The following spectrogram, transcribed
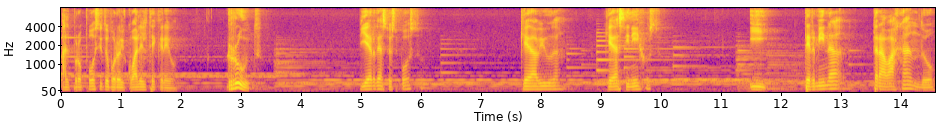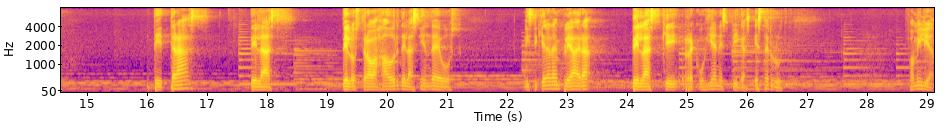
al propósito por el cual Él te creó. Ruth pierde a su esposo, queda viuda, queda sin hijos y termina trabajando detrás de los trabajadores de la hacienda de vos. Ni siquiera era empleada, era de las que recogían espigas. Esta es Ruth. Familia,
